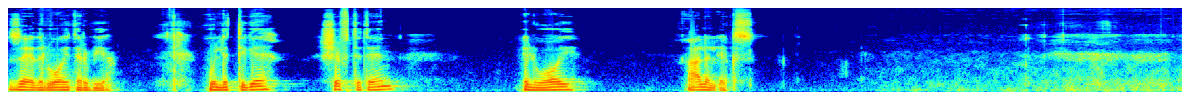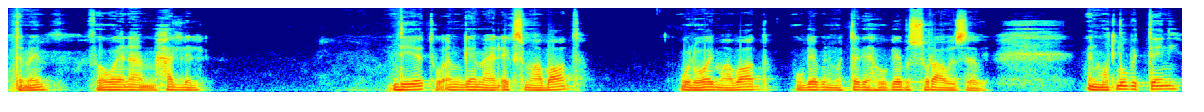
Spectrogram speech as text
زائد ال Y تربيع. والاتجاه shift tan ال Y على ال X تمام؟ فهو هنا محلل ديت وقام جامع ال X مع بعض وال Y مع بعض وجاب المتجه وجاب السرعة والزاوية المطلوب التاني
